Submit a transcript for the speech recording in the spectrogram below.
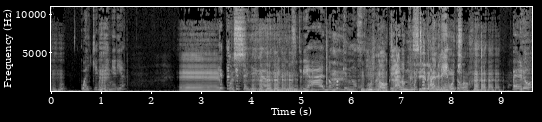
Uh -huh. ¿Cualquier ingeniería? Eh, ¿Qué tal pues, que te llega industrial? No porque no sirve. No, claro que sirven mucho. pero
